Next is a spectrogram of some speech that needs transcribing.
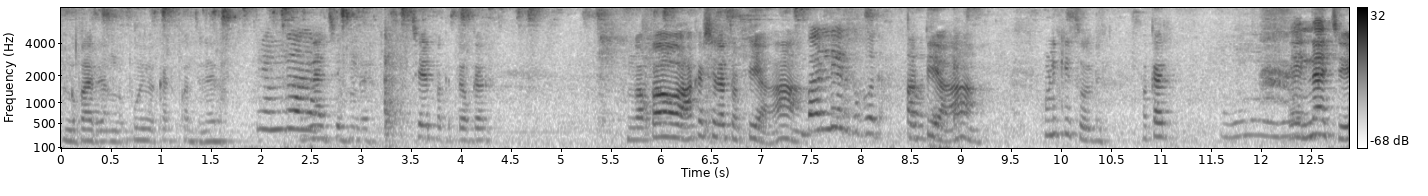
அங்கே பாரு அங்கே போய் உட்கார் கொஞ்ச நேரம். என்னாச்சு? உங்க சேர் பக்கத்தில் உட்கார் உங்க அப்பா ஆகாஷில தொட்டியா? தொட்டியா? குளிக்க சொல்லு. உட்கார் என்னாச்சு?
